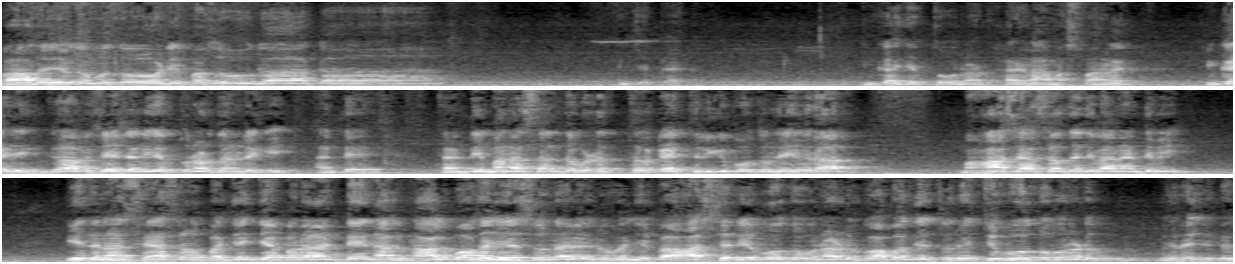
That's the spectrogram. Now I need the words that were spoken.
పాదయుగముతోడి పశువుగాక అని చెప్పాడు. ఇంకా చెప్తూ ఉన్నాడు హరినామ స్మరణ ఇంకా ఇంకా విశేషంగా చెప్తున్నాడు తండ్రికి. అంటే తండ్రి మనస్సు అంతా కూడా తలకాయ తిరిగిపోతుంది ఏమిరా? మహాశాస్త్ర చదివానంటివి. ఏదైనా శాస్త్రం పద్యం చెప్పరా అంటే నాకు నాకు బోధ చేస్తున్నావే నువ్వు అని చెప్పి ఆశ్చర్యపోతూ ఉన్నాడు కోపం తెస్తూ రెచ్చిపోతూ ఉన్నాడు వీరేంద్ర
